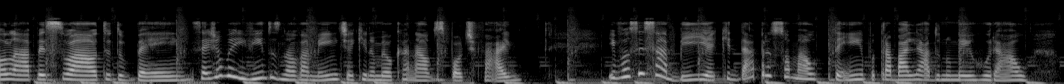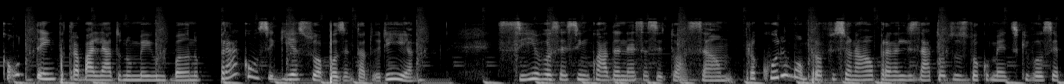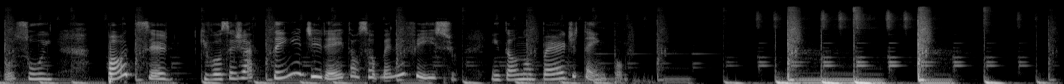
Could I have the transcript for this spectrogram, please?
Olá pessoal, tudo bem? Sejam bem-vindos novamente aqui no meu canal do Spotify. E você sabia que dá para somar o tempo trabalhado no meio rural com o tempo trabalhado no meio urbano para conseguir a sua aposentadoria? Se você se enquadra nessa situação, procure um bom profissional para analisar todos os documentos que você possui. Pode ser que você já tenha direito ao seu benefício, então não perde tempo.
